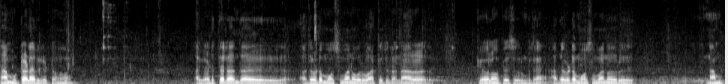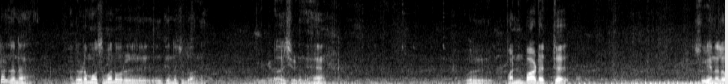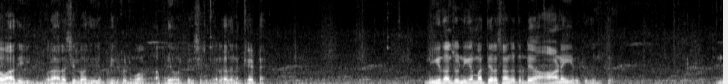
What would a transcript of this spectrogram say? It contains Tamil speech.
நான் முட்டாளாக இருக்கட்டும். அதுக்கு அடுத்தால வந்து அதோட மோசமான ஒரு வார்த்தை சொல்ல நான் கேவலமாக பேச விரும்பலை. அதை விட மோசமான ஒரு நான் முட்டாள் தானே? அதோட மோசமான ஒரு இதுக்கு என்ன சொல்லுவாங்க? வச்சுடுங்க ஒரு பண்பாடற்ற சுயநலவாதி ஒரு அரசியல்வாதி எப்படி இருக்கணுமோ அப்படி அவர் பேசியிருக்காரு அதை நான் கேட்டேன். நீங்கள் தான் சொன்னீங்க மத்திய அரசாங்கத்தினுடைய ஆணை இருக்குதுன்ட்டு.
